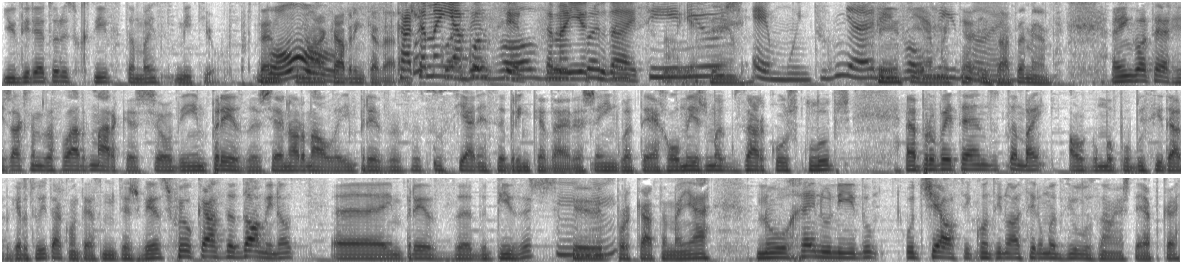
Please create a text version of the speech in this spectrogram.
e o diretor executivo também se demitiu. Portanto, Bom. não há cá brincadeira. Cá também ia acontecer. Também ia Sim. é muito dinheiro Sim, sim, é envolvido, muito, não é? exatamente. Em Inglaterra, e já que estamos a falar de marcas ou de empresas, é normal empresas associarem-se a brincadeiras em Inglaterra ou mesmo a gozar com os clubes, aproveitando também alguma publicidade gratuita, acontece muitas vezes. Foi o caso da Domino's, a empresa de pizzas, Uhum. que por cá também há. No Reino Unido, o Chelsea continua a ser uma desilusão esta época.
